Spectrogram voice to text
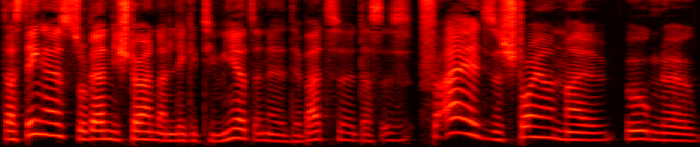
das Ding ist, so werden die Steuern dann legitimiert in der Debatte, dass es für all diese Steuern mal irgendeine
